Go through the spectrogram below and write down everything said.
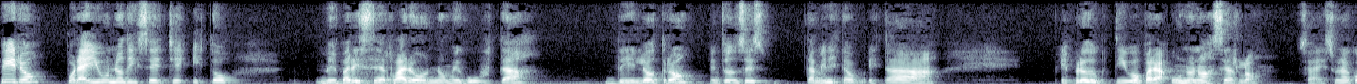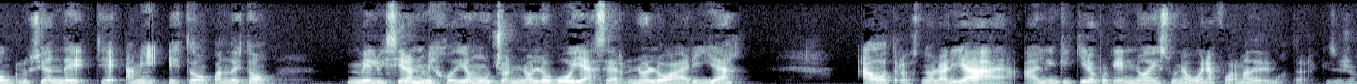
pero por ahí uno dice, che, esto me parece raro, no me gusta del otro, entonces también está, está, es productivo para uno no hacerlo. O sea, es una conclusión de, che, a mí esto, cuando esto me lo hicieron, me jodió mucho, no lo voy a hacer, no lo haría a otros, no lo haría a, alguien que quiero porque no es una buena forma de demostrar, qué sé yo.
